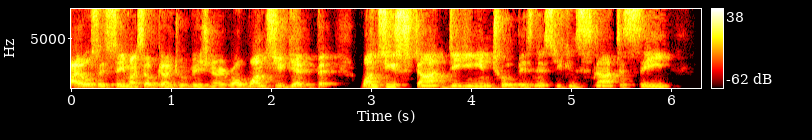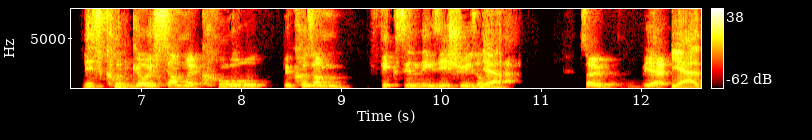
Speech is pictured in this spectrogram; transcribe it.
I also see myself going to a visionary role. Once you get, once you start digging into a business, you can start to see this could go somewhere cool because I'm fixing these issues on Yeah. that. So yeah, yeah.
